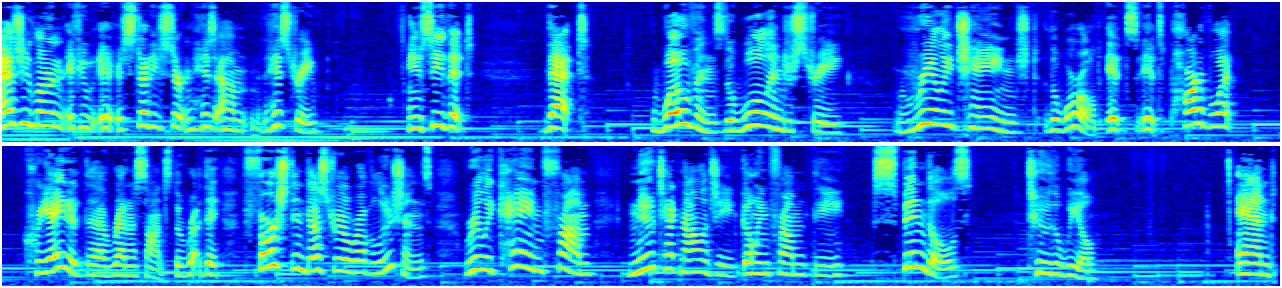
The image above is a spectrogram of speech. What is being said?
as you learn, if you uh, study certain his, um, history, you see that that wovens, the wool industry, really changed the world. It's it's part of what created the Renaissance. The the first industrial revolutions really came from new technology going from the spindles to the wheel. And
